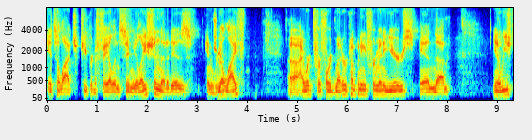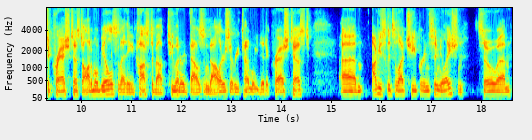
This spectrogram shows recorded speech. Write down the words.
it's a lot cheaper to fail in simulation than it is in sure. real life. Uh, I worked for Ford Motor Company for many years, and um, you know we used to crash test automobiles, and I think it cost about two hundred thousand dollars every time we did a crash test. Um, obviously, it's a lot cheaper in simulation, so um,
